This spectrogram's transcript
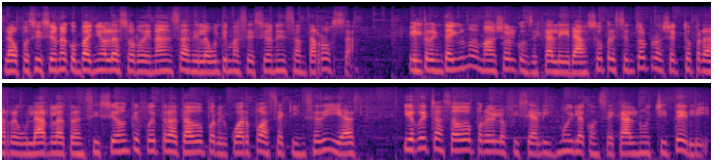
La oposición acompañó las ordenanzas de la última sesión en Santa Rosa. El 31 de mayo, el concejal Erazo presentó el proyecto para regular la transición que fue tratado por el cuerpo hace 15 días y rechazado por el oficialismo y la concejal Nuchitelli.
